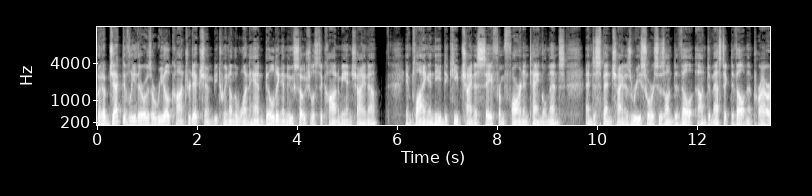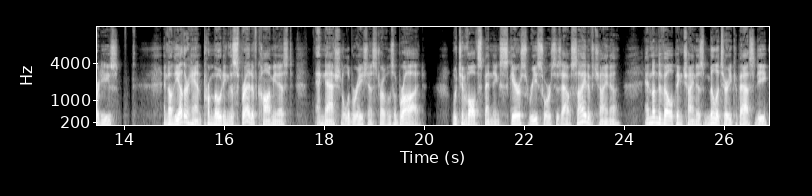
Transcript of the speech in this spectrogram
but objectively, there was a real contradiction between, on the one hand, building a new socialist economy in China, implying a need to keep China safe from foreign entanglements and to spend China's resources on, develop, on domestic development priorities, and on the other hand, promoting the spread of communist and national liberation struggles abroad, which involved spending scarce resources outside of China and on developing China's military capacity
